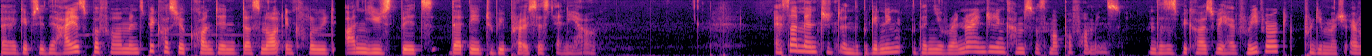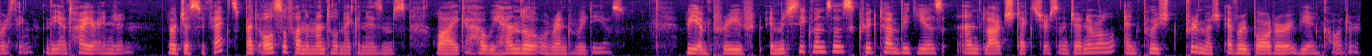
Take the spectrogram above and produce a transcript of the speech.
uh, gives you the highest performance because your content does not include unused bits that need to be processed anyhow. As I mentioned in the beginning, the new render engine comes with more performance. And this is because we have reworked pretty much everything, the entire engine. Not just effects, but also fundamental mechanisms, like how we handle or render videos. We improved image sequences, QuickTime videos, and large textures in general, and pushed pretty much every border we encountered.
